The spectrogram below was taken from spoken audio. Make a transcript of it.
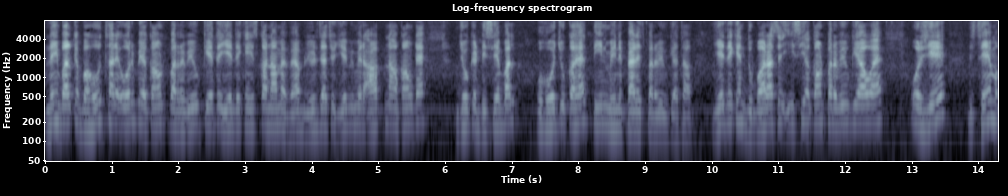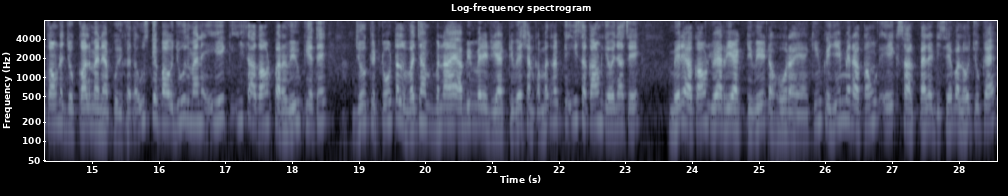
नहीं, बल्कि बहुत सारे और भी अकाउंट पर रिव्यू किए थे। ये देखें, इसका नाम है वेब लीड जैसे ये भी मेरा अपना अकाउंट है, जो कि डिसेबल हो चुका है, तीन महीने पहले इस पर रिव्यू किया था। ये देखें, दोबारा से इसी अकाउंट पर रिव्यू किया हुआ है, और ये सेम अकाउंट है जो कल मैंने आपको दिखाया था। उसके बावजूद मैंने एक इस अकाउंट पर रिव्यू किए थे, जो कि टोटल वजह बना है अभी मेरे रिएक्टिवेशन का। मतलब कि इस अकाउंट की वजह से मेरे अकाउंट जो है रिएक्टिवेट हो रहे हैं, क्योंकि ये मेरा अकाउंट एक साल पहले डिसेबल हो चुका है।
